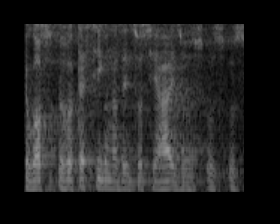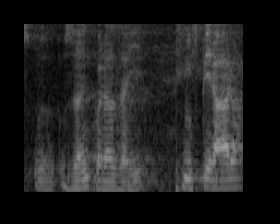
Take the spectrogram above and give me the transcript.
Eu gosto, eu até sigo nas redes sociais os, os, os, os âncoras aí. Eles me inspiraram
